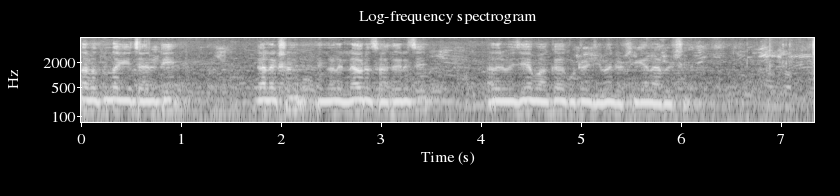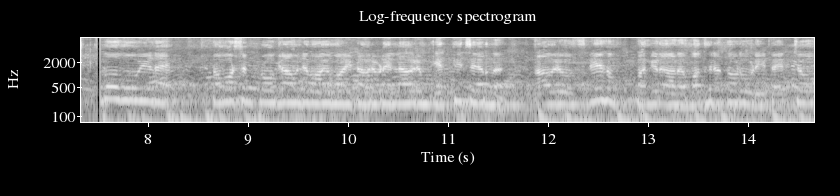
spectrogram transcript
നടത്തുന്ന ഈ ചാരിറ്റി കലക്ഷൻ നിങ്ങൾ എല്ലാവരും സഹകരിച്ച് അതൊരു വിജയമാക്കുക കുട്ടിയുടെ ജീവൻ രക്ഷിക്കാൻ അപേക്ഷിക്കുന്നു. ടർബോ മൂവിയുടെ പ്രൊമോഷൻ പ്രോഗ്രാമിന്റെ ഭാഗമായിട്ട് അവരിവിടെ എല്ലാവരും എത്തിച്ചേർന്ന് ആ ഒരു സ്നേഹം പങ്കിടുകയാണ്. മധുരത്തോട് കൂടിയിട്ട് ഏറ്റവും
